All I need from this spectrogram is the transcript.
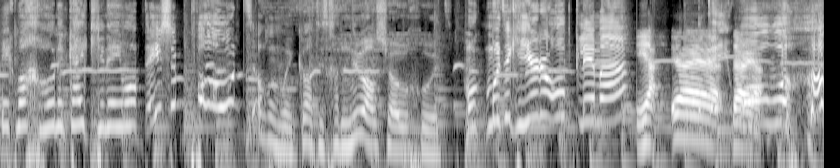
Ik mag gewoon een kijkje nemen op deze boot. Oh my god, dit gaat nu al zo goed. Mo- moet ik hier erop klimmen? Ja, ja, ja, daar ja. wow, wow.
